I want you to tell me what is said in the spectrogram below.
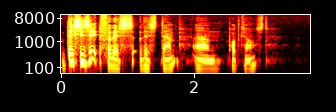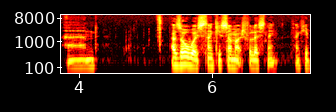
this is it for this this damp um, podcast, and as always, thank you so much for listening. Thank you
